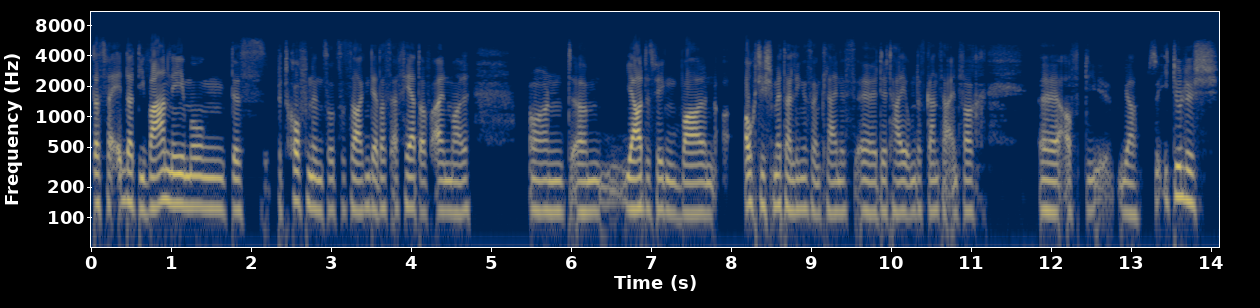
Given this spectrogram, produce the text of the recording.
das verändert die Wahrnehmung des Betroffenen sozusagen, der das erfährt auf einmal. Und ähm, ja, deswegen waren auch die Schmetterlinge so ein kleines äh, Detail, um das Ganze einfach äh, auf die, ja, so idyllisch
